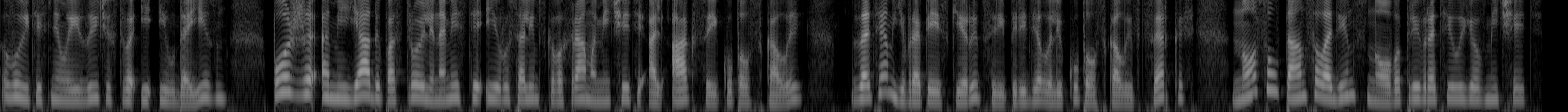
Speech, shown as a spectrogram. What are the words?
вытеснило язычество и иудаизм. Позже амияды построили на месте Иерусалимского храма мечети Аль-Акса и купол скалы – Затем европейские рыцари переделали купол скалы в церковь, но султан Саладин снова превратил ее в мечеть.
